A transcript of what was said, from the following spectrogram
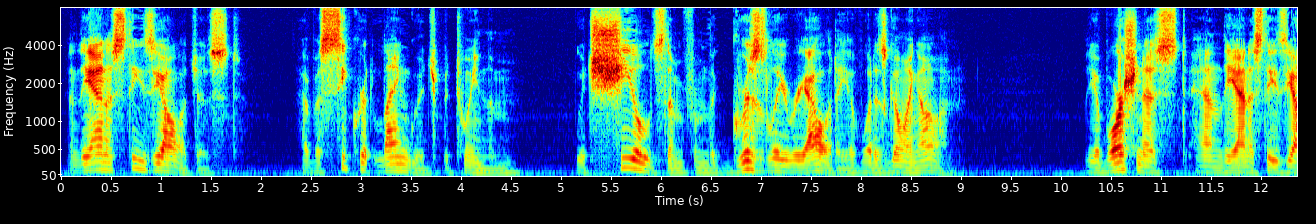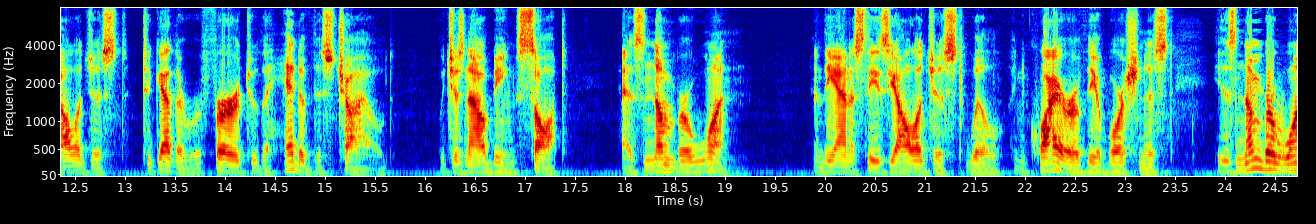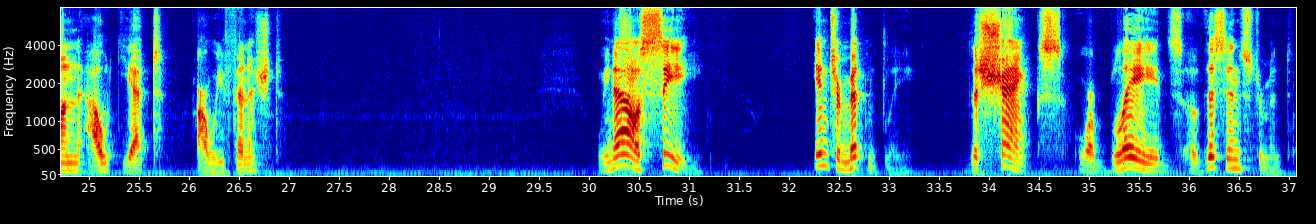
and the anesthesiologist have a secret language between them which shields them from the grisly reality of what is going on. The abortionist and the anesthesiologist together refer to the head of this child, which is now being sought, as number one. And the anesthesiologist will inquire of the abortionist, Is number one out yet? Are we finished? we now see intermittently the shanks or blades of this instrument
